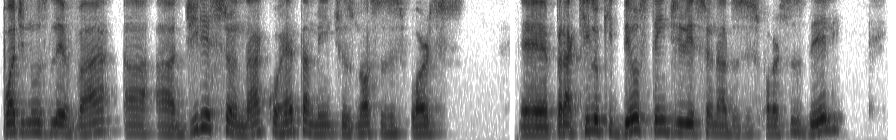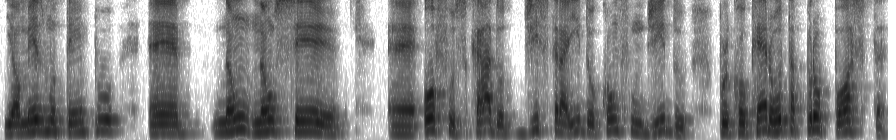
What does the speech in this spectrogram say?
pode nos levar a, a direcionar corretamente os nossos esforços é, para aquilo que Deus tem direcionado os esforços dele e, ao mesmo tempo, é, não, não ser é, ofuscado, distraído ou confundido por qualquer outra proposta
